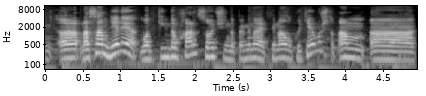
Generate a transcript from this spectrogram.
э, на самом деле, вот Kingdom Hearts очень напоминает финалку тем, что там э,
